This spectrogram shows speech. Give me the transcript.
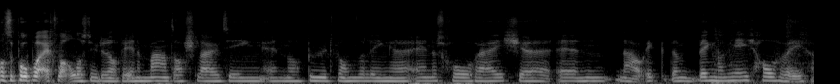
Want ze proppen echt wel alles nu er nog in. Een maandafsluiting en nog buurtwandelingen en een schoolreisje. En nou, ik, dan ben ik nog niet eens halverwege.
